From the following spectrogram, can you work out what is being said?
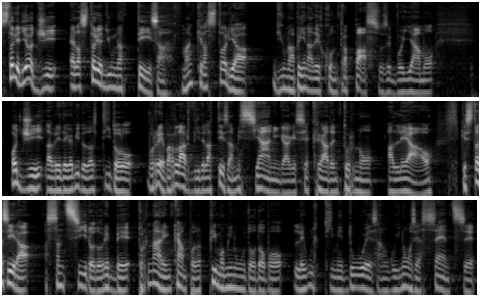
storia di oggi è la storia di un'attesa, ma anche la storia di una pena del contrappasso, se vogliamo. Oggi, l'avrete capito dal titolo, vorrei parlarvi dell'attesa messianica che si è creata intorno alle AO, che stasera a San Siro dovrebbe tornare in campo dal primo minuto dopo le ultime due sanguinose assenze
